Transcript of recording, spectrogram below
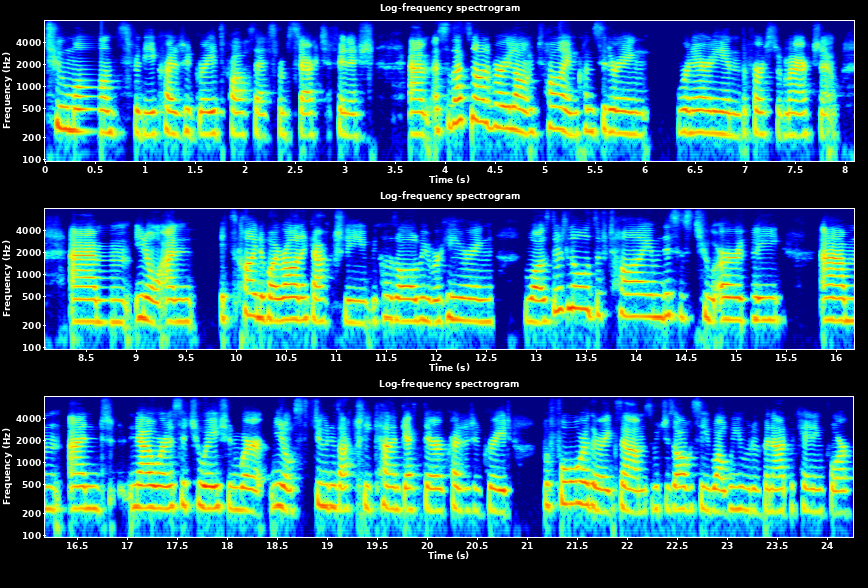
two months for the accredited grades process from start to finish. Um, and so that's not a very long time considering we're nearly in the 1st of March now. Um, you know, and it's kind of ironic actually because all we were hearing was there's loads of time, this is too early. Um, and now we're in a situation where, you know, students actually can't get their accredited grade before their exams, which is obviously what we would have been advocating for.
